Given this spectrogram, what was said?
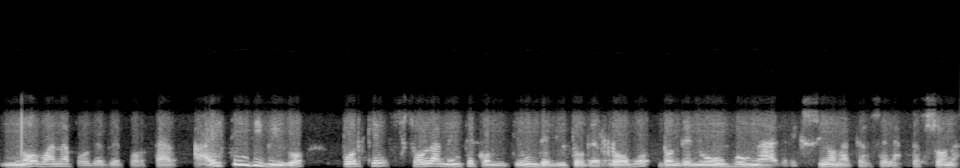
no van a poder deportar a este individuo porque solamente cometió un delito de robo donde no hubo una agresión a terceras personas.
